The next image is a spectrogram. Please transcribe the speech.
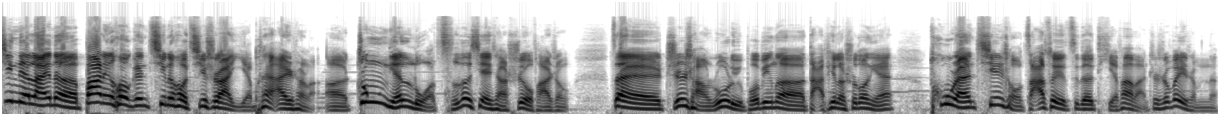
近年来呢，八零后跟七零后其实啊也不太安生了啊，中年裸辞的现象时有发生。在职场如履薄冰的打拼了十多年，突然亲手砸碎自己的铁饭碗，这是为什么呢？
